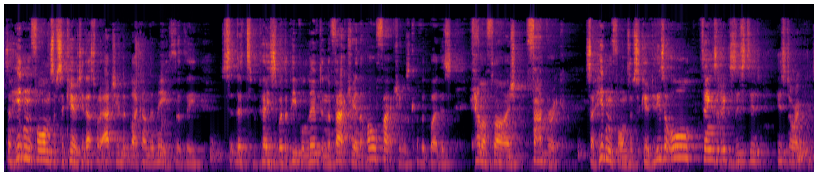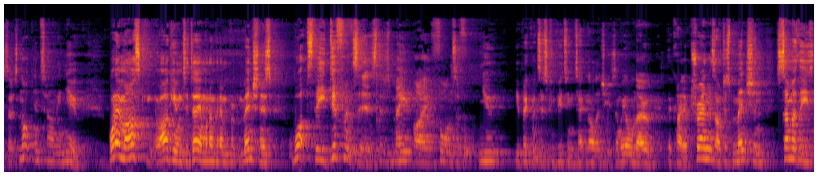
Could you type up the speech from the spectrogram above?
So hidden forms of security, that's what it actually looked like underneath, that the, the places where the people lived in the factory, and the whole factory was covered by this camouflage fabric. So hidden forms of security. These are all things that existed historically, so it's not entirely new. What I'm asking, arguing today and what I'm going to mention is what the difference is that is made by forms of new ubiquitous computing technologies. And we all know the kind of trends. I'll just mention some of these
